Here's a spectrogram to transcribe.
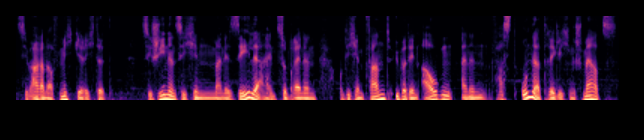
Sie waren auf mich gerichtet. Sie schienen sich in meine Seele einzubrennen, und ich empfand über den Augen einen fast unerträglichen Schmerz.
